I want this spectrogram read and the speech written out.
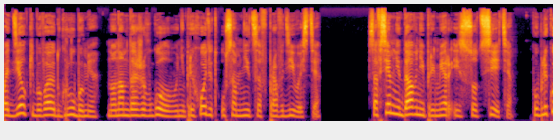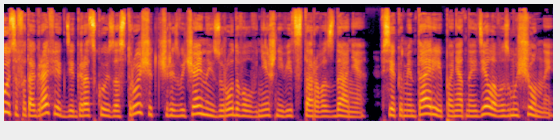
Подделки бывают грубыми, но нам даже в голову не приходит усомниться в правдивости. Совсем недавний пример из соцсети. Публикуется фотография, где городской застройщик чрезвычайно изуродовал внешний вид старого здания. Все комментарии, понятное дело, возмущенные.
